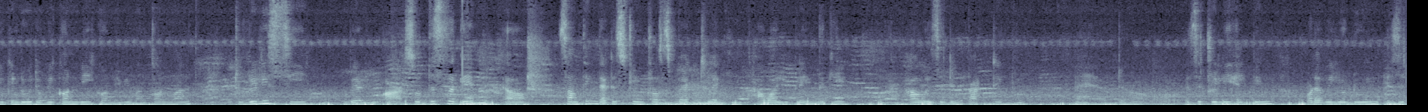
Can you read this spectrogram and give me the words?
you can do it a week on week or maybe month on month to really see where you are. So this is again uh, something that is to introspect like how are you playing the game? How is it impacting you? And uh, is it really helping whatever you're doing? Is it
